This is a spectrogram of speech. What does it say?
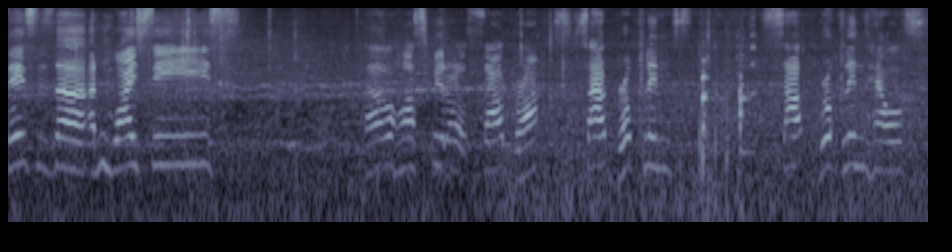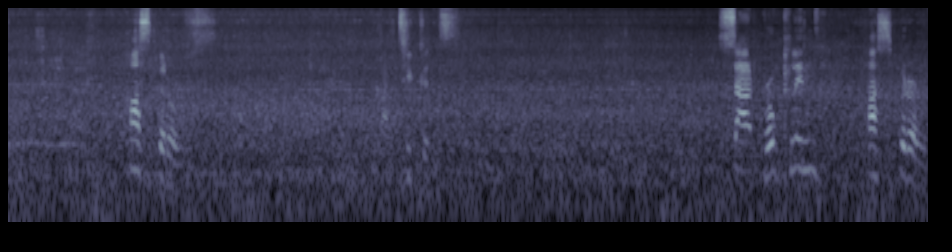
This is the NYC Health Hospital, South Bronx, South Brooklyn, South Brooklyn Health Hospitals. Got tickets. South Brooklyn Hospitals.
